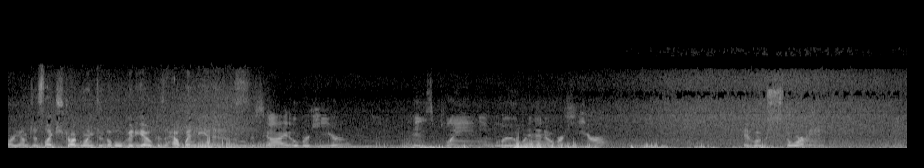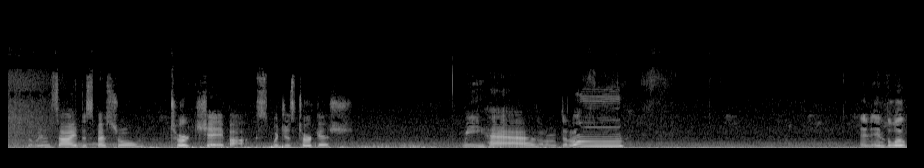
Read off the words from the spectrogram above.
Sorry, I'm just like struggling through the whole video because of how windy it is. So the sky over here is plain and blue, and then over here, it looks stormy. So inside the special Turkey box, which is Turkish. We have an envelope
